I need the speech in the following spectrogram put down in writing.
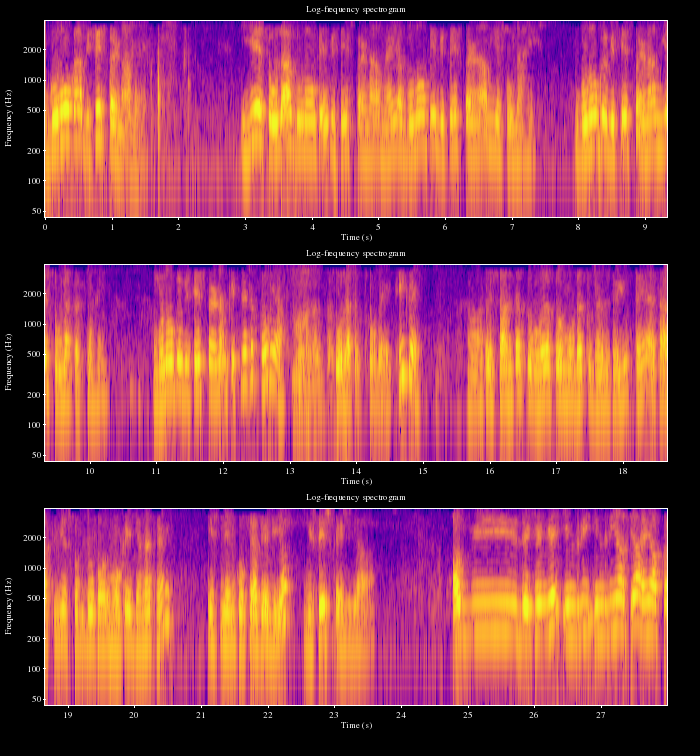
गुणों का विशेष परिणाम है। ये सोलह गुणों के विशेष परिणाम है या गुणों के विशेष परिणाम ये सोलह है। गुणों के विशेष परिणाम ये सोलह तत्व है। गुणों के विशेष परिणाम कितने तत्व हो गया? सोलह तत्व हो गए। ठीक है? हाँ तो शांत शांतत्व घोरत्व, मूढ़त्व, धर्म से युक्त है, अर्थात ये सुख, दुख और मौके जनक है। इसलिए इनको क्या कह दिया? विशेष कह दिया। अब देखेंगे, इंद्री, इंद्रिया क्या है? आपका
